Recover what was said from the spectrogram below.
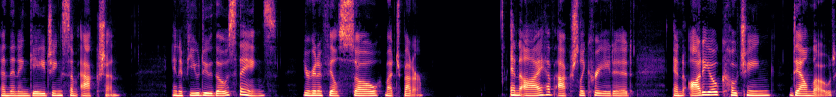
and then engaging some action. And if you do those things, you're going to feel so much better. And I have actually created an audio coaching download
